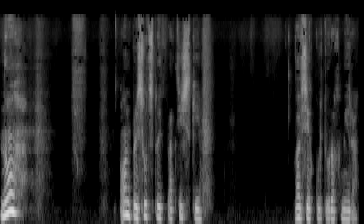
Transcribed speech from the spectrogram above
Но он присутствует практически во всех культурах мира.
